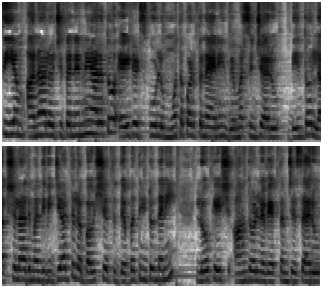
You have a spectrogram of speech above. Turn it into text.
సీఎం అనాలోచిత నిర్ణయాలతో ఎయిడెడ్ స్కూళ్ళు మూతపడుతున్నాయని విమర్శించారు. దీంతో లక్షలాది మంది విద్యార్థుల భవిష్యత్తు దెబ్బతింటుందని లోకేష్ ఆందోళన వ్యక్తం చేశారు.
